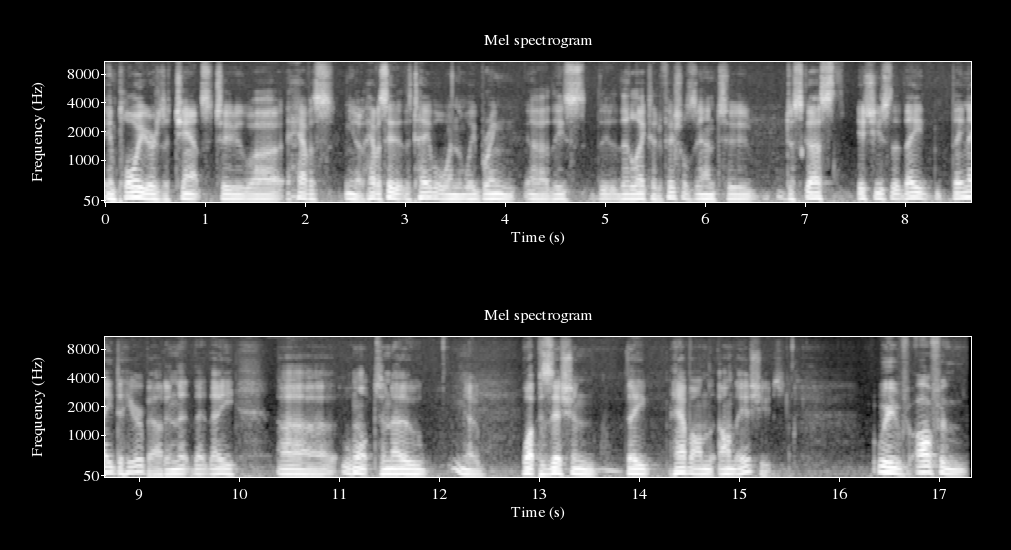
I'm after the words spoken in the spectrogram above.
employers a chance to uh, have us you know have a seat at the table when we bring uh, these the, the, elected officials in to discuss issues that they they need to hear about and that, that they want to know you know what position they have on on the issues. We've often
